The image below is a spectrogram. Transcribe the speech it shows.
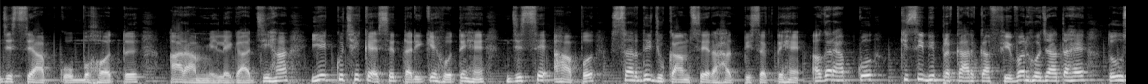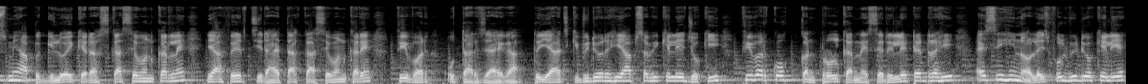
जिससे आपको बहुत आराम मिलेगा। जी हाँ ये कुछ एक ऐसे तरीके होते हैं जिससे आप सर्दी जुकाम से राहत पी सकते हैं। अगर आपको किसी भी प्रकार का फीवर हो जाता है तो उसमें आप गिलोय के रस का सेवन कर लें या फिर चिरायता का सेवन करें फीवर उतर जाएगा। तो ये आज की वीडियो रही आप सभी के लिए, जो कि फीवर को कंट्रोल करने से रिलेटेड रही। ऐसी ही नॉलेजफुल वीडियो के लिए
